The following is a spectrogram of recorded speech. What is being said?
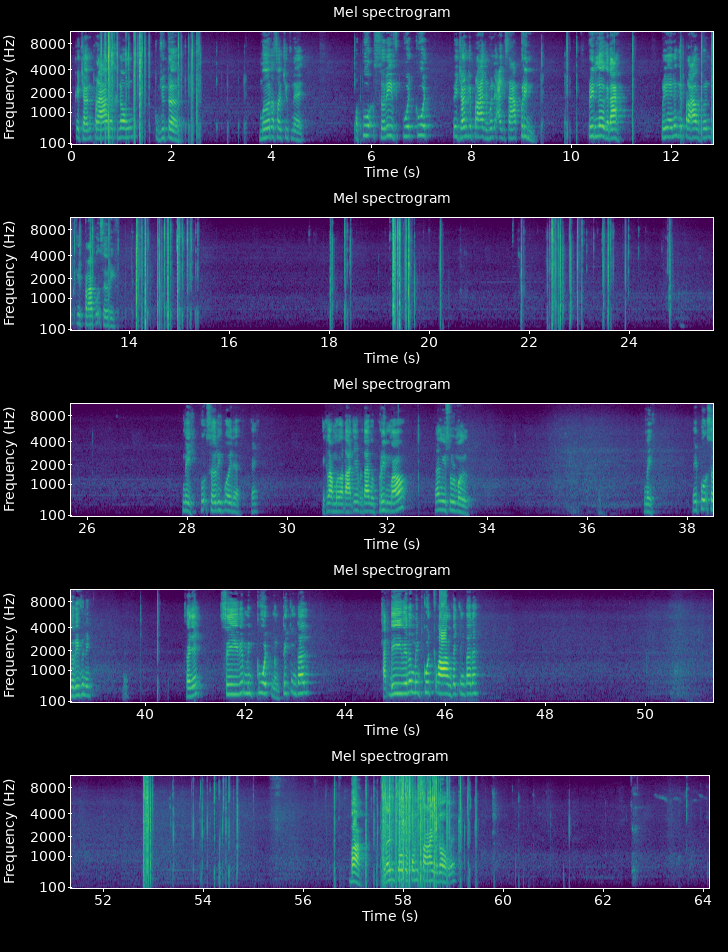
គេច្រើនប្រើនៅក្នុង computer មើលដល់សូវជឿភ្នែកពពួក serif គួចគួចពេលច្រើនគេប្រើជាមួយនឹងឯកសារ print print លើกระดาษ print ឯហ្នឹងគេប្រើគេប្រើពួក serif នេះពួក series ពួកអីនេះគេខ្លះមើលអត់ដាច់ទេប៉ុន្តែមើល print មកហ្នឹងងាយស្រួលមើលនេះនេះពួក series នេះឃើញទេ C វាមានគួចបន្តិចចឹងទៅថា D វាហ្នឹងមានគួចក្បាលបន្តិចចឹងទៅណាបាទ ឥឡូវចូលទៅ font size ម្ដងណា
